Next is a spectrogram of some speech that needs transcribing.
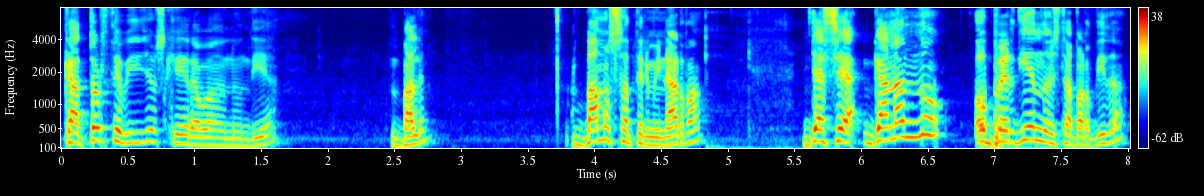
14 vídeos que he grabado en un día ¿Vale? Vamos a terminarla Ya sea ganando o perdiendo esta partida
